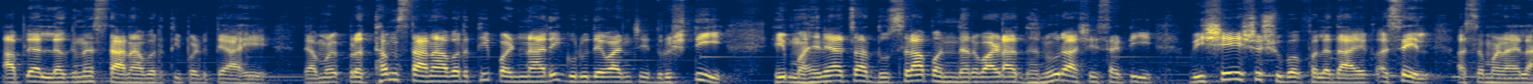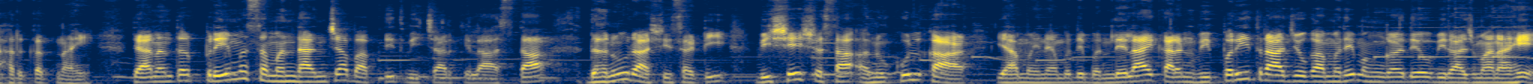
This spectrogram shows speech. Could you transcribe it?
आपल्या लग्न स्थानावरती पडते आहे. त्यामुळे प्रथम स्थानावरती पडणारी गुरुदेवांची दृष्टी ही महिन्याचा दुसरा पंधरवाडा धनुराशीसाठी विशेष शुभफलदायक असेल असं म्हणायला हरकत नाही. त्यानंतर प्रेमसंबंधांच्या बाबतीत विचार केला असता धनु राशीसाठी विशेष असा अनुकूल काळ या महिन्यामध्ये बनलेला आहे कारण विपरीत राजयोगामध्ये मंगळदेव विराजमान आहे.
